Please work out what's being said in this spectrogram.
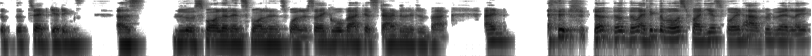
the, the thread getting uh, smaller and smaller and smaller. So I go back and stand a little back. And the, the, the, I think the most funniest point happened where like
